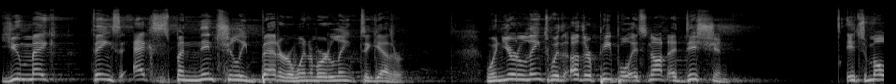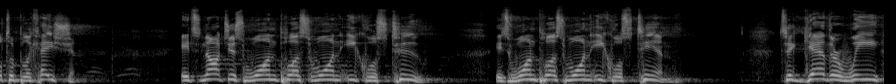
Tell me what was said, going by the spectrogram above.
you make things exponentially better when we're linked together. When you're linked with other people, it's not addition, it's multiplication. It's not just one plus one equals two, it's one plus one equals 10. Together, we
